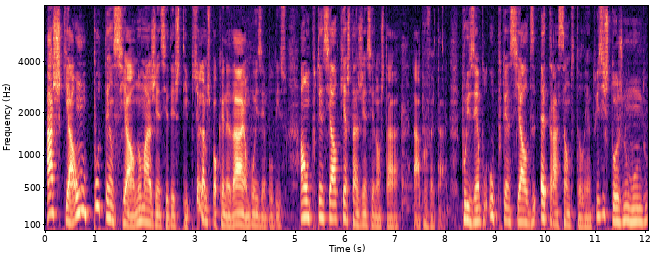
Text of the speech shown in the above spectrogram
acho que há um potencial numa agência deste tipo. Se olharmos para o Canadá, é um bom exemplo disso. Há um potencial que esta agência não está a aproveitar. Por exemplo, o potencial de atração de talento. Existe hoje no mundo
